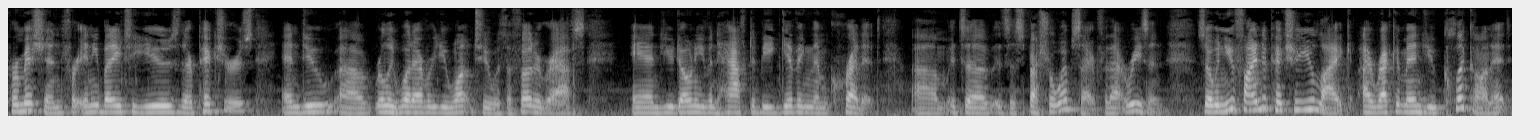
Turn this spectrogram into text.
permission for anybody to use their pictures and do uh, really whatever you want to with the photographs, and you don't even have to be giving them credit. Um, it's a it's a special website for that reason. So when you find a picture you like, I recommend you click on it,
